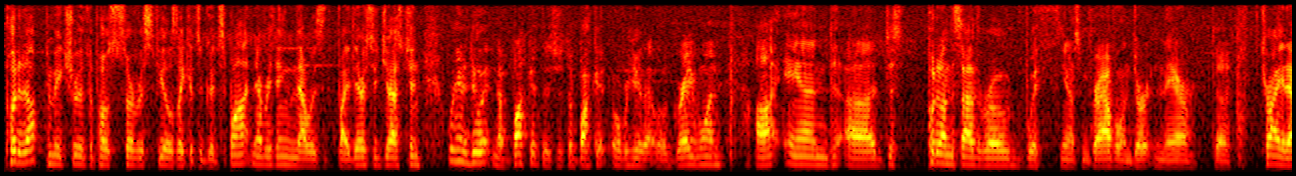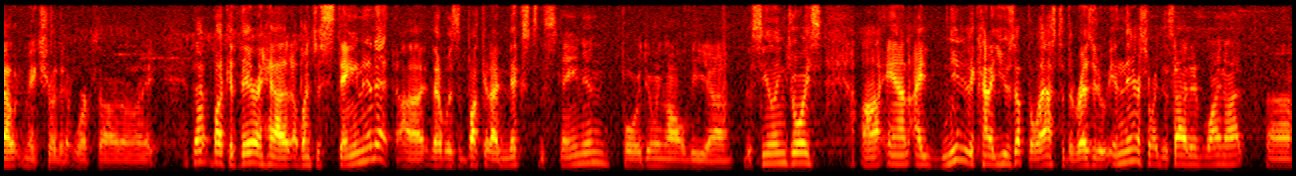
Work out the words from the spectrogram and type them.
put it up to make sure that the Postal Service feels like it's a good spot and everything. That was by their suggestion. We're going to do it in a bucket. There's just a bucket over here, that little gray one. Uh, and uh, just put it on the side of the road with you know some gravel and dirt in there to try it out and make sure that it works out all right. That bucket there had a bunch of stain in it. Uh, that was the bucket I mixed the stain in for doing all the uh, the ceiling joists, uh, and I needed to kind of use up the last of the residue in there, so I decided why not uh,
